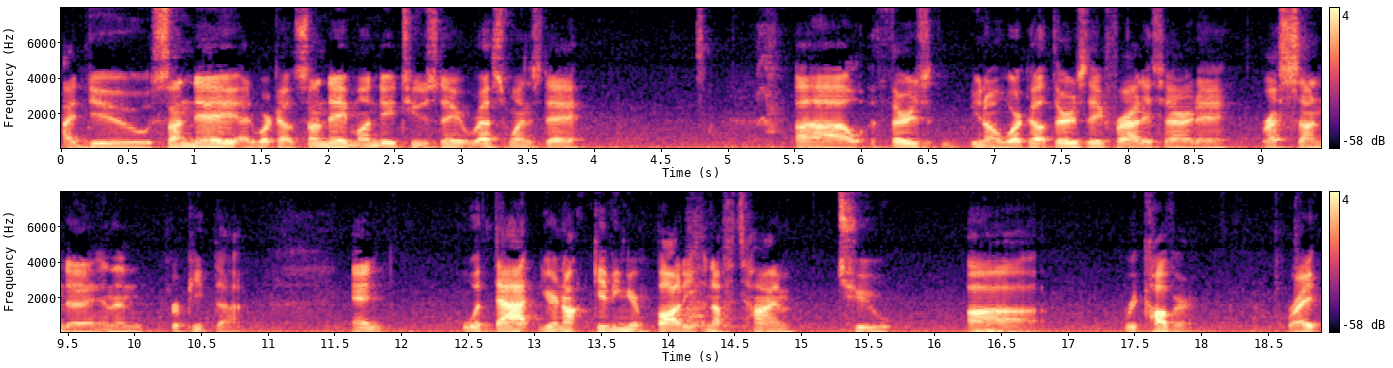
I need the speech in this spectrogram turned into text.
I'd do Sunday, I'd work out Sunday, Monday, Tuesday, rest Wednesday, uh, Thursday, you know, work out Thursday, Friday, Saturday, rest Sunday, and then repeat that. And with that, you're not giving your body enough time to uh, recover, right?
